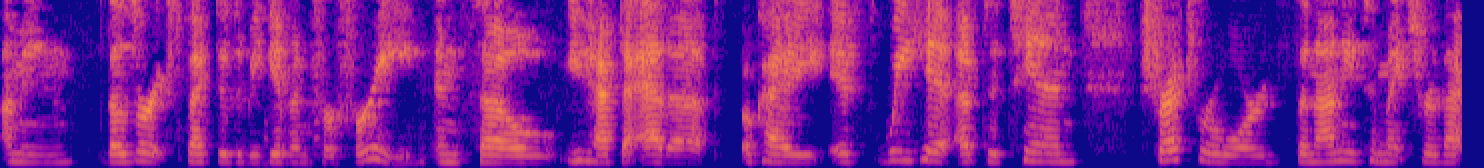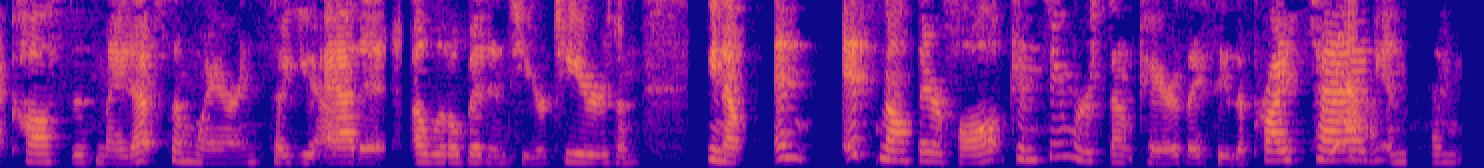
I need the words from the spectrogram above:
I mean, those are expected to be given for free. And so you have to add up, okay, if we hit up to 10 stretch rewards, then I need to make sure that cost is made up somewhere. And so you Yeah. add it a little bit into your tiers and, you know, and it's not their fault. Consumers don't care. They see the price tag and, and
